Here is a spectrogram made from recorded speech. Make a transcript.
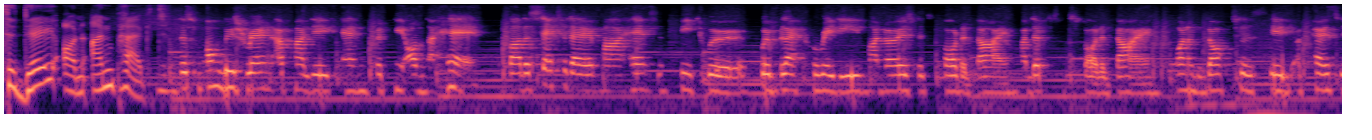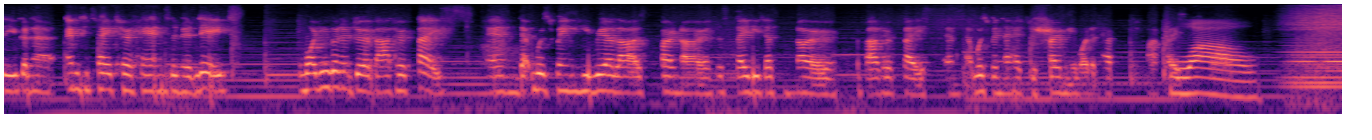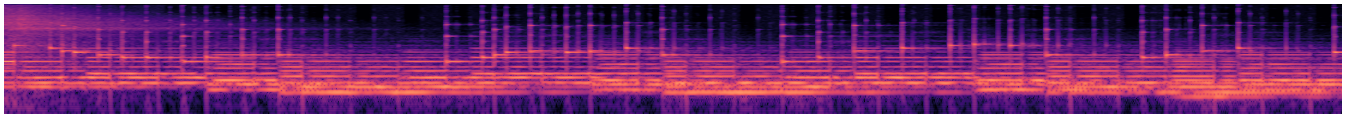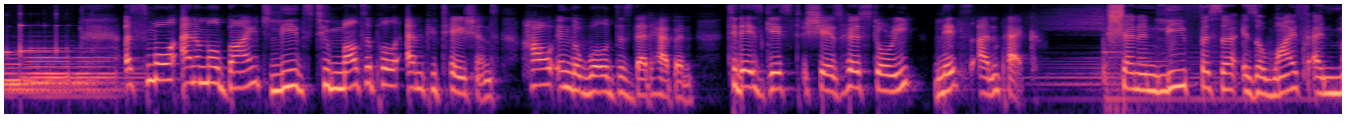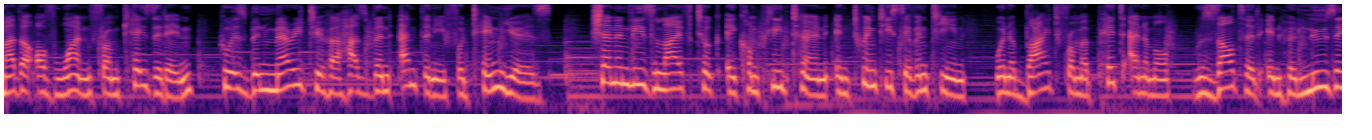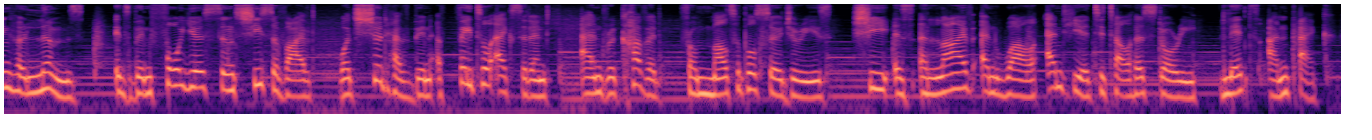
Today on Unpacked. This mongoose ran up my leg and bit me on the hand. By the Saturday, my hands and feet were, were black already. My nose had started dying. My lips had started dying. One of the doctors said, okay, so you're going to amputate her hands and her legs. What are you going to do about her face? And that was when he realized, oh no, this lady doesn't know about her face. And that was when they had to show me what had happened to my face. Wow. A small animal bite leads to multiple amputations. How in the world does that happen? Today's guest shares her story. Let's unpack. Shannon Lee Fisser is a wife and mother of one from KZN who has been married to her husband Anthony for 10 years. Shannon Lee's life took a complete turn in 2017 when a bite from a pet animal resulted in her losing her limbs. It's been four years since she survived what should have been a fatal accident and recovered from multiple surgeries. She is alive and well and here to tell her story. Let's unpack.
